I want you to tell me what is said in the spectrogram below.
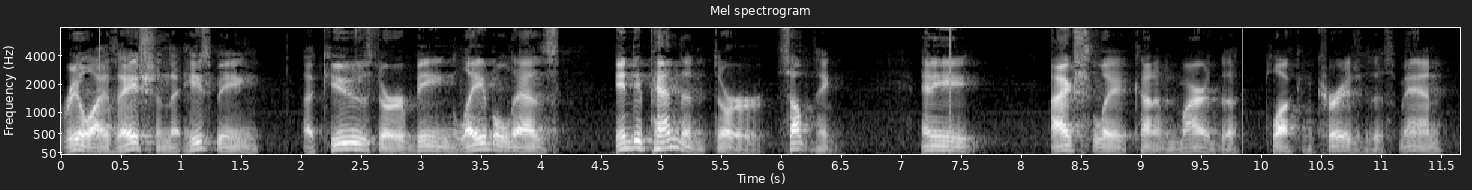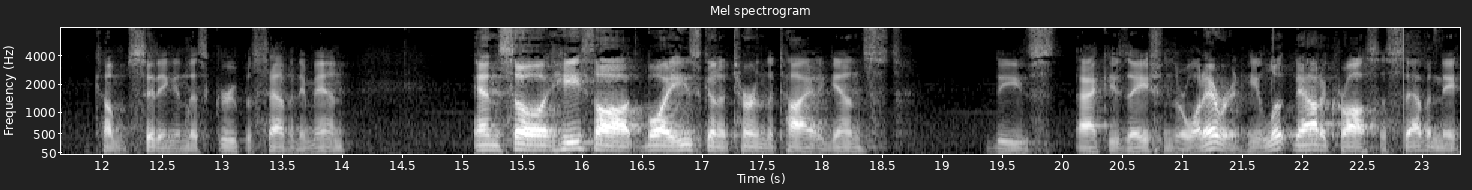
realization that he's being accused or being labeled as independent or something. And he actually kind of admired the pluck and courage of this man come sitting in this group of 70 men. And so he thought, boy, he's going to turn the tide against these accusations or whatever. And he looked out across the 70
